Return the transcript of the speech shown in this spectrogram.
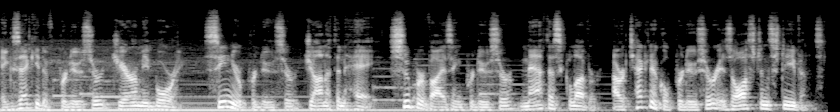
executive producer Jeremy Boring, senior producer Jonathan Hay, supervising producer Mathis Glover. Our technical producer is Austin Stevens,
